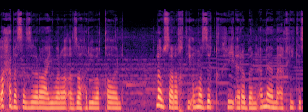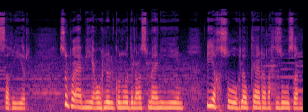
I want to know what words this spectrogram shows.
وحبس ذراعي وراء ظهري وقال لو صرخت أمزقك اربا أمام أخيك الصغير. ثم أبيعه للجنود العثمانيين ليخصوه لو كان محظوظا.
